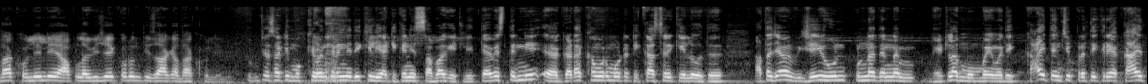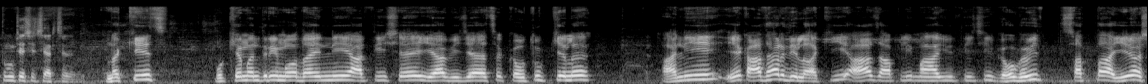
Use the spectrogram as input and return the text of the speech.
दाखवलेली आहे आपला विजय करून ती जागा दाखवलेली. तुमच्यासाठी मुख्यमंत्र्यांनी देखील या ठिकाणी सभा घेतली. त्यावेळेस त्यांनी गडाखांवर मोठं टीकास्त्र केलं होतं. आता जेव्हा विजयी होऊन पुन्हा त्यांना भेटला मुंबईमध्ये काय त्यांची प्रतिक्रिया काय तुमच्याशी चर्चा झाली? नक्कीच. मुख्यमंत्री महोदयांनी अतिशय या विजयाचं कौतुक केलं. आणि एक आधार दिला की आज आपली महायुतीची घवघवीत सत्ता यश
